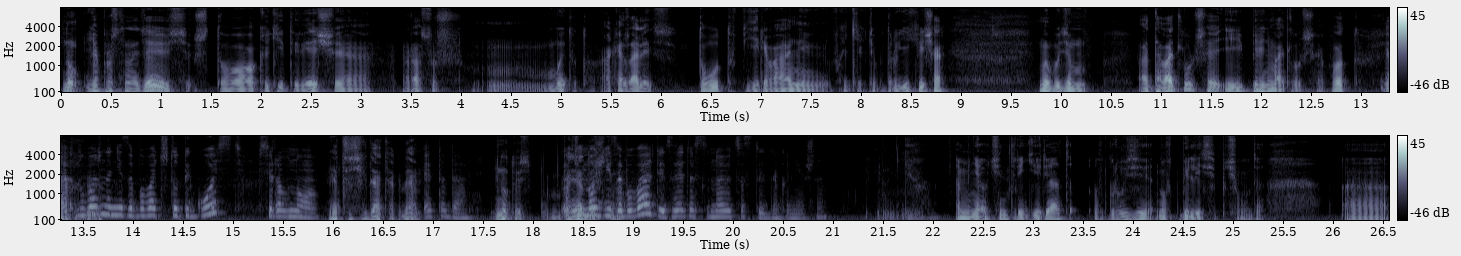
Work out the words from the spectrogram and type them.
Ну, я просто надеюсь, что какие-то вещи, раз уж мы тут оказались, тут, в Ереване, в каких-либо других вещах, мы будем отдавать лучшее и перенимать лучшее. Вот. Да, я... ну важно не забывать, что ты гость все равно. Это всегда так, да. Это да. Ну, то есть, Очень понятно, многие что... забывают, и за это становится стыдно, конечно. А меня очень триггерят в Грузии, ну, в Тбилиси почему-то, а,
